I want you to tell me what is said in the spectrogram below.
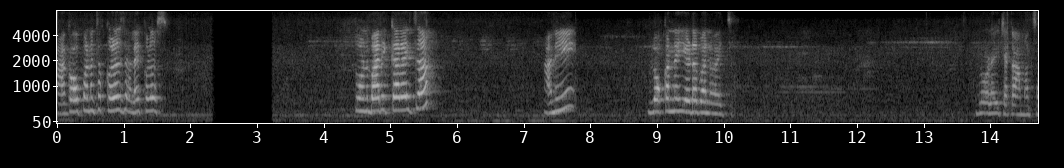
आगाऊपणाचा कळस झालाय कळस. तोंड बारीक करायचं आणि लोकांना येडं बनवायचं. लोळायच्या कामाचा.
